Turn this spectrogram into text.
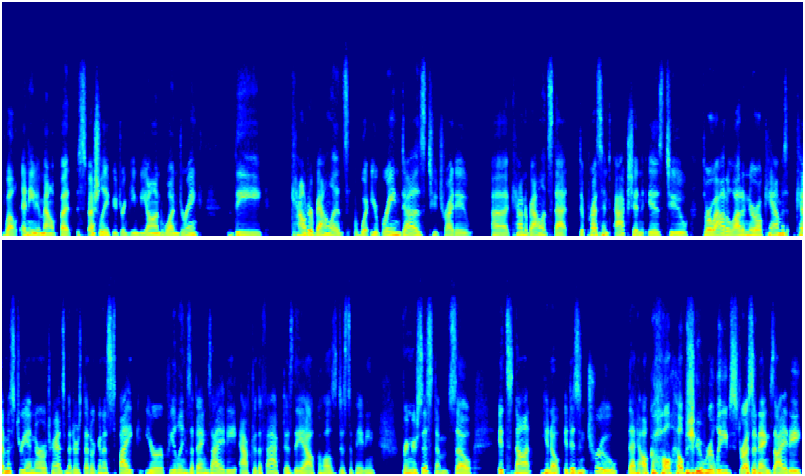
well any amount, but especially if you're drinking beyond one drink, the counterbalance what your brain does to try to uh, counterbalance that depressant action is to throw out a lot of neurochemistry and neurotransmitters that are going to spike your feelings of anxiety after the fact as the alcohol is dissipating from your system. So it's not, you know, it isn't true that alcohol helps you relieve stress and anxiety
